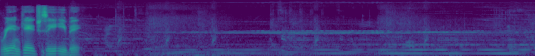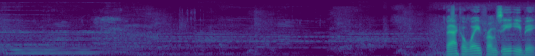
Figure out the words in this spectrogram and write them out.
Re-engage ZEB. Back away from ZEB.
